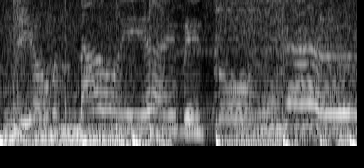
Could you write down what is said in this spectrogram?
นเดียวมันหนาวให้ไอไปส่งได้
